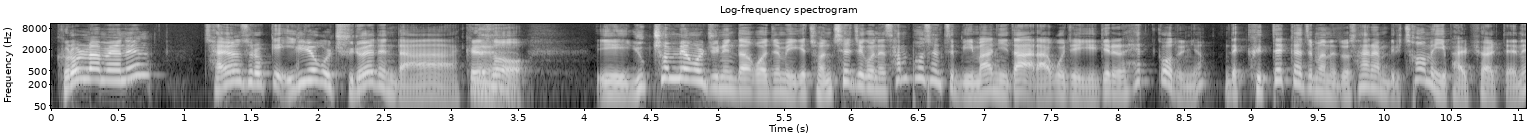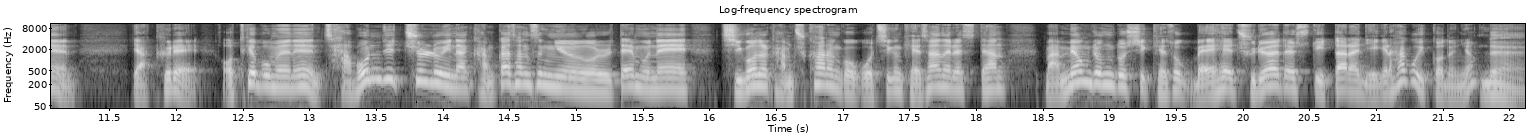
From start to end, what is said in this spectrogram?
그러려면은 자연스럽게 인력을 줄여야 된다. 그래서 이 6천 명을 줄인다고 하자면 이게 전체 직원의 3% 미만이다라고 이제 얘기를 했거든요. 근데 그때까지만 해도 사람들이 처음에 이 발표할 때는 야 그래 어떻게 보면은 자본 지출로 인한 감가 상승률 때문에 직원을 감축하는 거고 지금 계산을 했을 때 한 만 명 정도씩 계속 매해 줄여야 될 수도 있다라는 얘기를 하고 있거든요. 네.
